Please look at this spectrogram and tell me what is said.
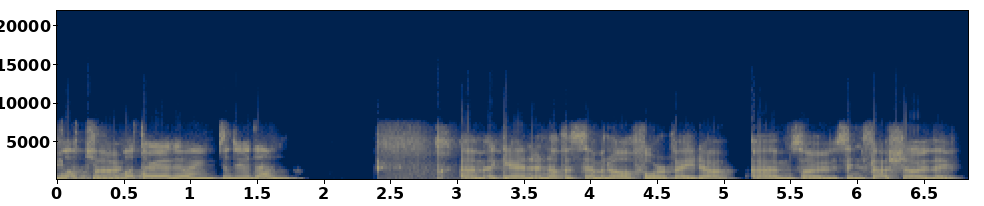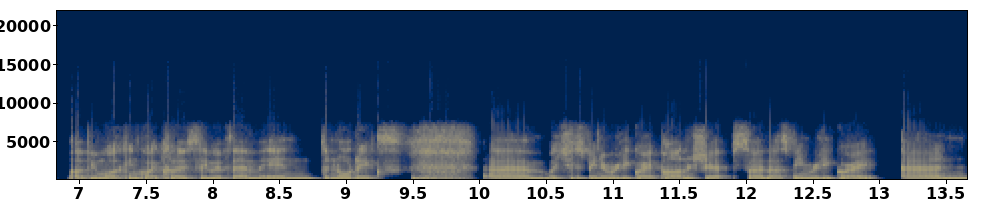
what so, what are you going to do then? Um, again, another seminar for Aveda. Um, so since that show, they've I've been working quite closely with them in the Nordics, um, which has been a really great partnership. So that's been really great. And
